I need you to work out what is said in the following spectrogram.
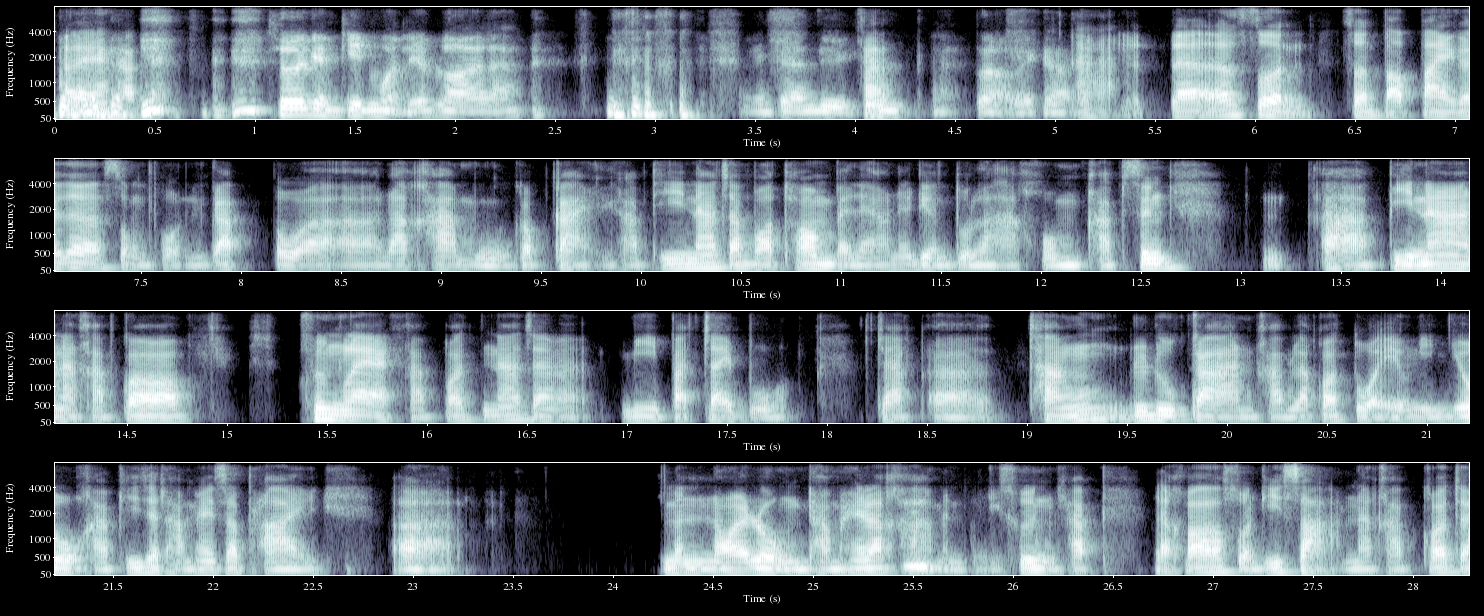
อะไรนะครับ ช่วยกันกินหมดเรียบร้อยแล้วอาการดีขึ้นอะต่อเลยครับอ่าแล้วส่วนส่วนต่อไปก็จะส่งผลกับตัวอ่าราคาหมูกับไก่ครับ ที่น่าจะบอททอมไปแล้วในเดือนตุลาคมครับ ซึ่งอ่าปีหน้านะครับ ก็ครึ่งแรกครับ ก็น่าจะมีปัจจัยบวก จากเอ่อทั้งฤดูกาลครับ แล้วก็ตัวเอลนิโยครับ ที่จะทำให้สปายอ่ามันน้อยลงทำให้ราคาอืมมันดีขึ้นครับ แล้วก็ส่วนที่สามนะครับ ก็จะ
